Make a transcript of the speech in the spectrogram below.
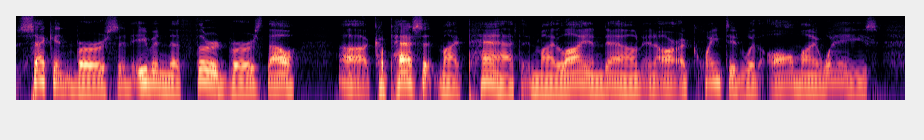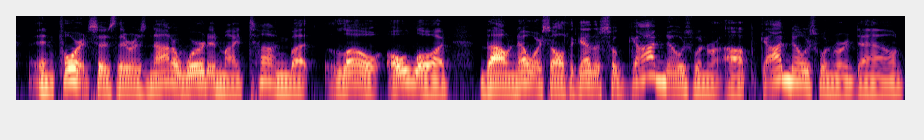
second verse and even the third verse. Thou uh, compassest my path and my lying down, and are acquainted with all my ways. And for it says, There is not a word in my tongue, but lo, O Lord, thou knowest altogether. So God knows when we're up, God knows when we're down.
